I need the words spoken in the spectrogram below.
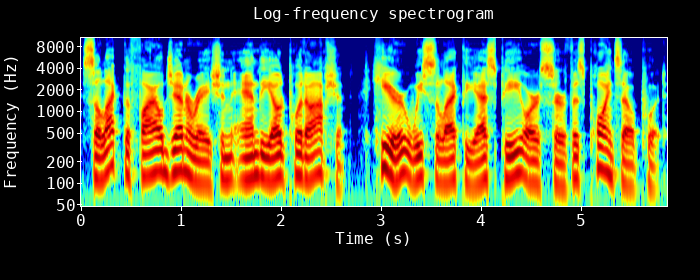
select the file generation and the output option. Here we select the SP or surface points output.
